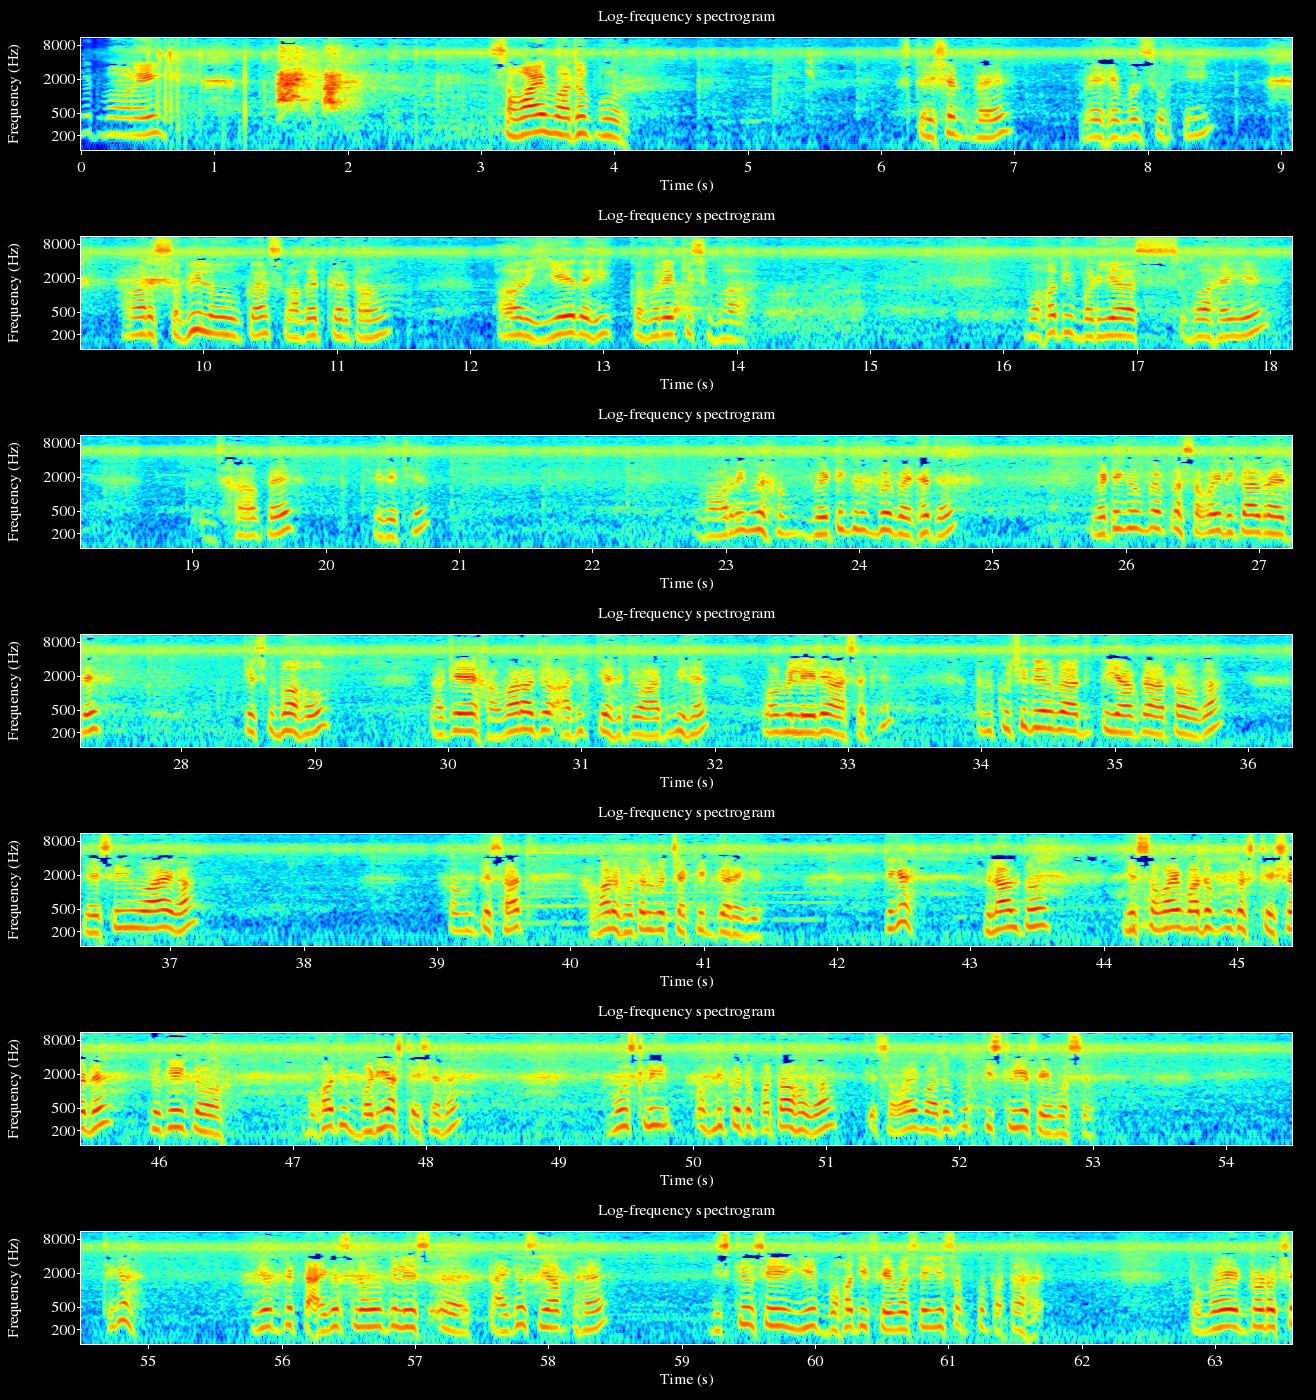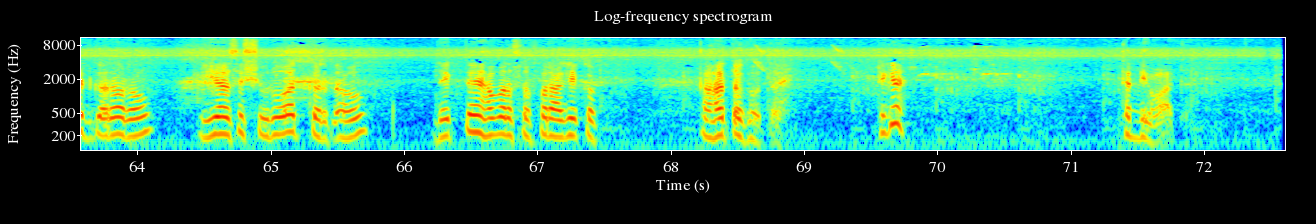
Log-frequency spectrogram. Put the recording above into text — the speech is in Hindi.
Good morning Sawai Madhopur station पे मैं हेमंत सुरती हमारे सभी लोगों का स्वागत करता हूँ। और ये रही कोहरे की सुबह। बहुत ही बढ़िया सुबह है ये। जहाँ पे, ये देखिए मॉर्निंग में हम वेटिंग रूम में बैठे थे। वेटिंग रूम में अपना समय निकाल रहे थे कि सुबह हो। ताकि हमारा जो आदित्य है, जो आदमी है, वो हमें लेने आ सके। अभी कुछ ही देर में आदित्य यहाँ पे आता होगा। जैसे ही वो आएगा। हम उनके साथ हमारे होटल में चेक इन करेंगे। ठीक है? फ़िलहाल तो ये सवाई माधोपुर का स्टेशन है, जो कि एक बहुत ही बढ़िया स्टेशन है। मोस्टली पब्लिक को तो पता होगा कि सवाई माधोपुर किस लिए फ़ेमस है। ठीक है? ये उनके टाइगर्स लोगों के लिए टाइगर्स यहाँ पे है। जिसके से ये बहुत ही फ़ेमस है, ये सबको पता है। तो मैं इंट्रोडक्शन करा रहा हूँ। यहाँ से शुरुआत करता हूँ। देखते हैं हमारा सफ़र आगे कब, कहाँ तक होता है। ठीक है? धन्यवाद।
